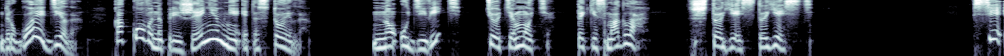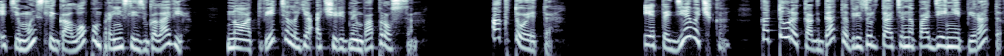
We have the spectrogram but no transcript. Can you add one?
Другое дело, какого напряжения мне это стоило. Но удивить тетя Мотя таки смогла. Что есть, то есть. Все эти мысли галопом пронеслись в голове, но ответила я очередным вопросом. «А кто это?» «Это девочка, которая когда-то в результате нападения пиратов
